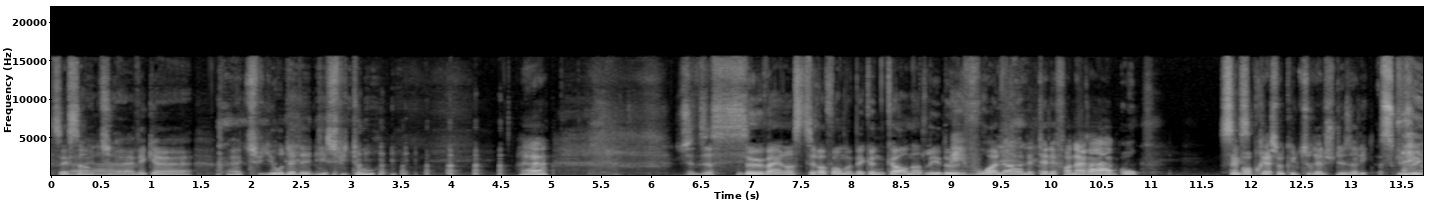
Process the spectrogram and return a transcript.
C'est ça. un tu- euh, avec un, un tuyau de, de- d'essuie-tout. Hein? Je Deux verres en styrofoam avec une corde entre les deux. Et voilà, le téléphone arabe. Oh, C'est appropriation culturelle, je suis désolé. Excusez.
